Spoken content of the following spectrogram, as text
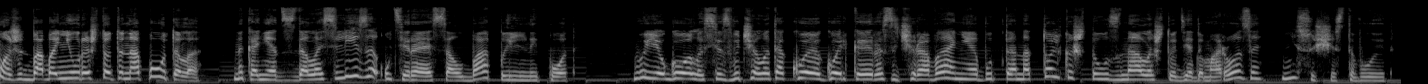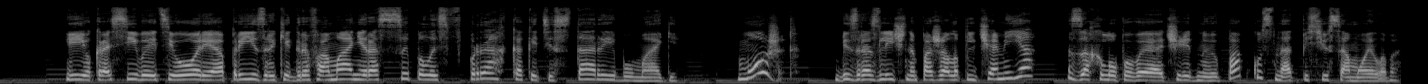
«Может, баба Нюра что-то напутала?» Наконец сдалась Лиза, утирая со лба пыльный пот. В ее голосе звучало такое горькое разочарование, будто она только что узнала, что Деда Мороза не существует. Ее красивая теория о призраке графомане рассыпалась в прах, как эти старые бумаги. «Может», — безразлично пожала плечами я, захлопывая очередную папку с надписью Самойлова.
